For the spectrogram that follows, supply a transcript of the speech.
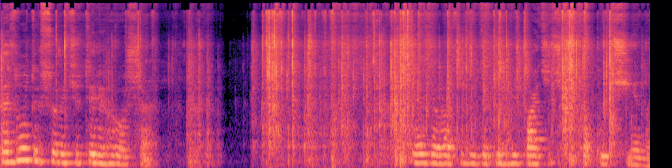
5 злотих 44 гроша. Я взяла собі такі дві пачечки капучино.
